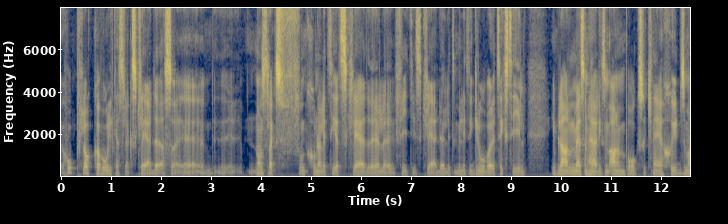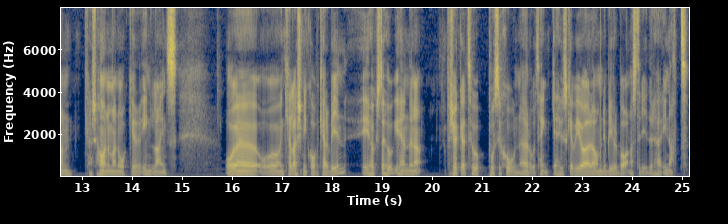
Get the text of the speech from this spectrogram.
hopplock av olika slags kläder. Alltså, eh, någon slags funktionalitetskläder eller fritidskläder lite, med lite grovare textil. Ibland med sån här liksom armbågs och knäskydd som man kanske har när man åker inlines. Och, eh, och en Kalashnikov-karbin i högsta hugg i händerna. Försöka ta upp positioner och tänka hur ska vi göra om det blir urbana strider här i natt.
